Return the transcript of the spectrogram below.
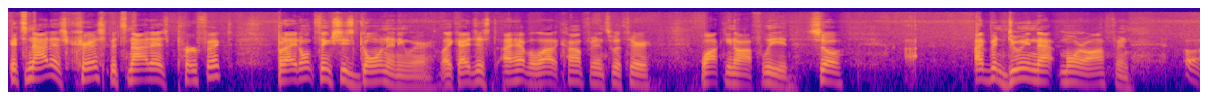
It's not as crisp, it's not as perfect, but I don't think she's going anywhere. Like I just, I have a lot of confidence with her walking off lead. So I've been doing that more often. Uh,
